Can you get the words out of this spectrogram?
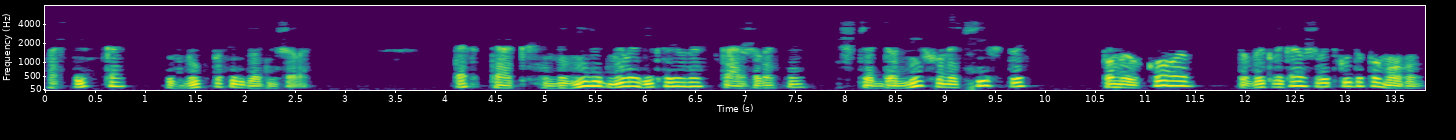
Артистка вмить посерйознішала. Так, так, мені Людмила Вікторівна скаржилася, що до них уночі хтось помилково викликав швидку допомогу.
